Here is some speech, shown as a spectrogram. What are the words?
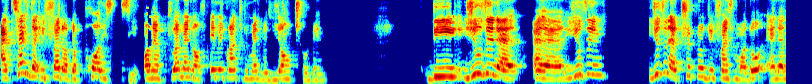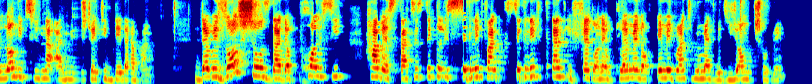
I test the effect of the policy on employment of immigrant women with young children. The using a uh, using using a triple difference model and a longitudinal administrative data bank. The results shows that the policy have a statistically significant, significant effect on employment of immigrant women with young children.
